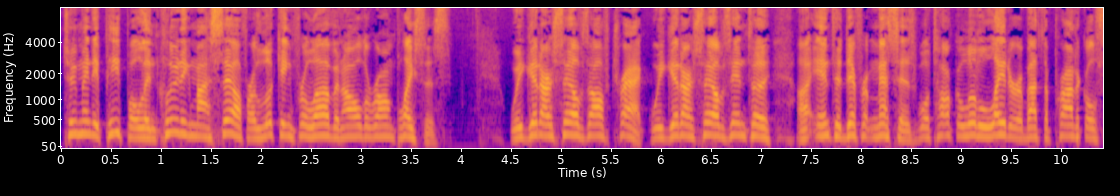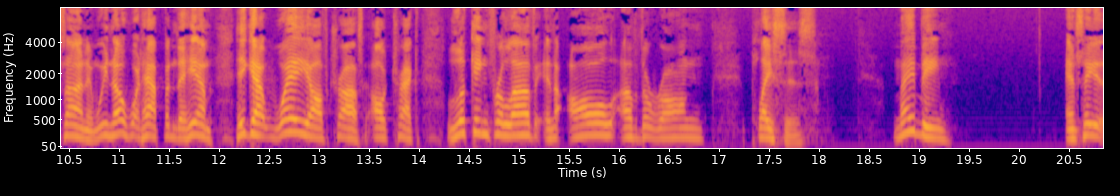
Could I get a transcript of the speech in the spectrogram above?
too many people, including myself, are looking for love in all the wrong places. We get ourselves off track. We get ourselves into, uh, into different messes. We'll talk a little later about the prodigal son, and we know what happened to him. He got way off, tra- off track, looking for love in all of the wrong places. Maybe, and see,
